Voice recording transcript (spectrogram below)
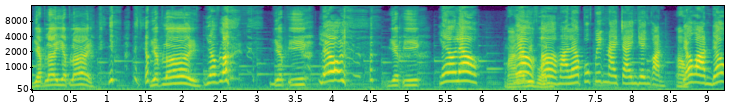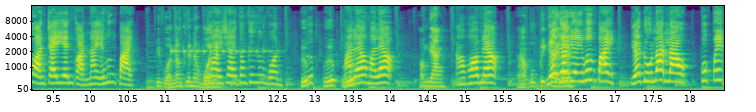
เหยียบเลยเหยียบเลยเหยียบเลย เหยียบเลย เหยียบอีก เร็วเหยียบอีก เร็วเร็วมาเร็แล้ววพี่ฝน เออมาแล้วปุ๊กปิ๊กนายใจเย็นก่อนเอ้าเดี๋ยวก่อนเดี๋ยวก่อนใจเย็นก่อนนายอย่าเพิ่งไป พี่ฝนต้องขึ้นข้างบน ใช่ใช่ต้องขึ้นข้างบนฮึบฮึบมาฮึบแล้วมาแล้ว พร้อมยังเอาพร้อมแล้วอ่าปุ๊กปิ๊กเดี๋ยวไปเดี๋ยวเลยเดี๋ยวอย่าเพิ่งไปเดี๋ยวดูลาดเราปุ๊กปิ๊ก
